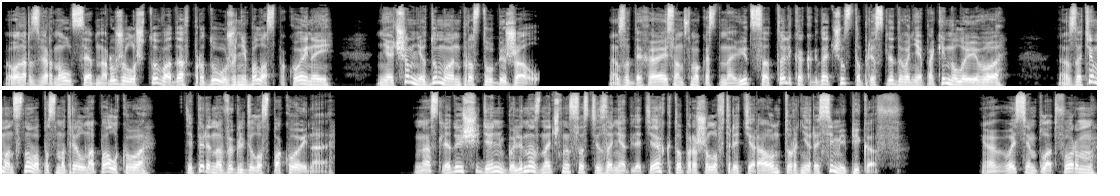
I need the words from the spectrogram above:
Он развернулся и обнаружил, что вода в пруду уже не была спокойной. Ни о чём не думая, он просто убежал. Задыхаясь, он смог остановиться, только когда чувство преследования покинуло его. Затем он снова посмотрел на палку, теперь она выглядела спокойно. На следующий день были назначены состязания для тех, кто прошел в третий раунд турнира Семи Пиков. Восемь платформ,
